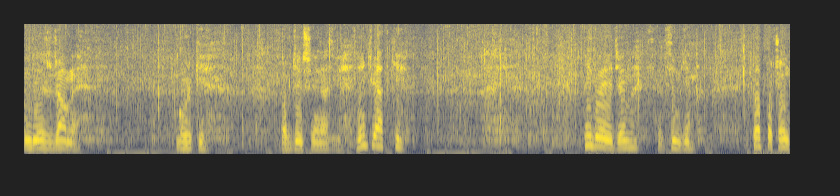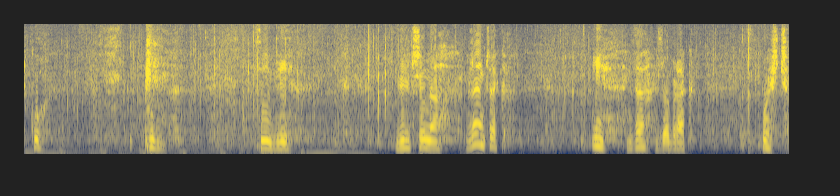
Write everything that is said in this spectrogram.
Wjeżdżamy. Górki o wdzięcznej nazwie. Niedźwiadki i dojedziemy z tym singliem do początku singli Wilczyna Brzęczek i za żebrak Płyszcz.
